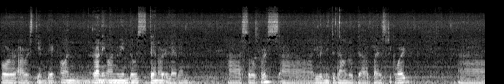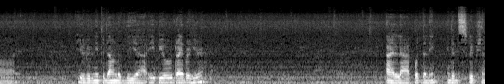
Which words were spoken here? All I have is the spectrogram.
for our Steam Deck on running on Windows 10 or 11 uh, so first you will need to download the files required. You will need to download the APU driver here I'll uh, put the link in the description.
